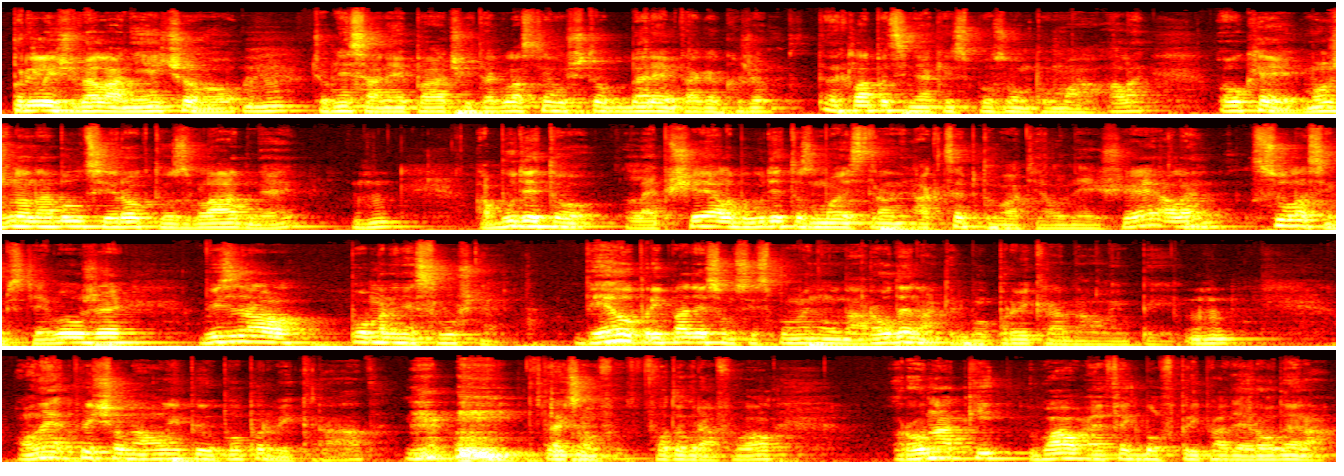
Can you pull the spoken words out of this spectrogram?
príliš veľa niečoho, mm-hmm. čo mne sa nepáči, tak vlastne už to beriem tak, ako že ten chlapec si nejakým spôsobom pomáha. Ale OK, možno na budúci rok to zvládne, mm-hmm a bude to lepšie, alebo bude to z mojej strany akceptovateľnejšie, ale súhlasím s tebou, že vyzeral pomerne slušne. V jeho prípade som si spomenul na Rodena, keď bol prvýkrát na Olympii. Mm-hmm. On, jak prišiel na Olympiu poprvýkrát, ktorý som fotografoval, rovnaký wow efekt bol v prípade Rodena.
